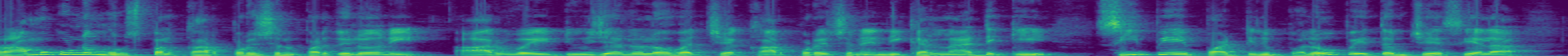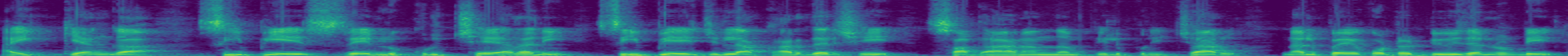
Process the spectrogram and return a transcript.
Ramagundam municipal corporation పరిధిలోని అరవై డివిజన్లలో వచ్చే కార్పొరేషన్ ఎన్నికల నాటికి సిపిఐ పార్టీని బలోపేతం చేసేలా ఐక్యంగా సిపిఐ శ్రేణులు కృషి చేయాలని సిపిఐ జిల్లా కార్యదర్శి సదానందం పిలుపునిచ్చారు. నలభై ఒకటో డివిజన్ నుండి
